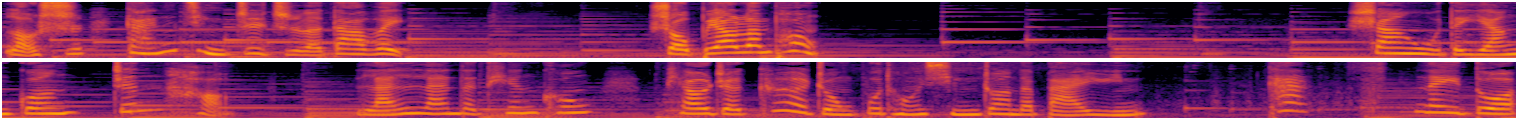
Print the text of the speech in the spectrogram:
老师赶紧制止了大卫，手不要乱碰。上午的阳光真好，蓝蓝的天空飘着各种不同形状的白云。看，那朵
